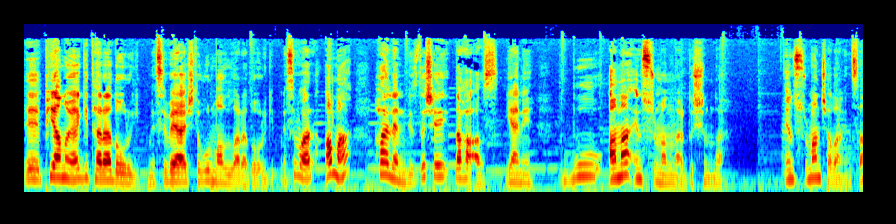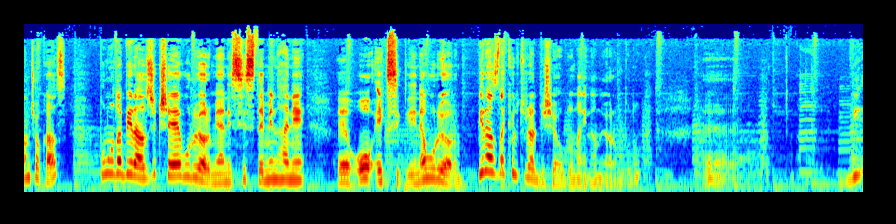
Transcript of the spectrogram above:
e, piyanoya, gitara doğru gitmesi veya işte vurmalılara doğru gitmesi var. Ama halen bizde şey daha az. Yani bu ana enstrümanlar dışında enstrüman çalan insan çok az. Bunu da birazcık şeye vuruyorum. Yani sistemin hani e, o eksikliğine vuruyorum. Biraz da kültürel bir şey olduğuna inanıyorum bunun. E, bir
